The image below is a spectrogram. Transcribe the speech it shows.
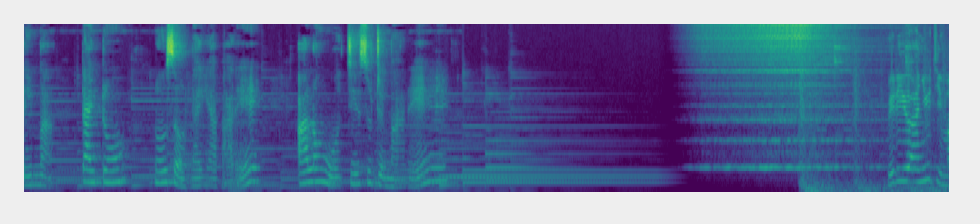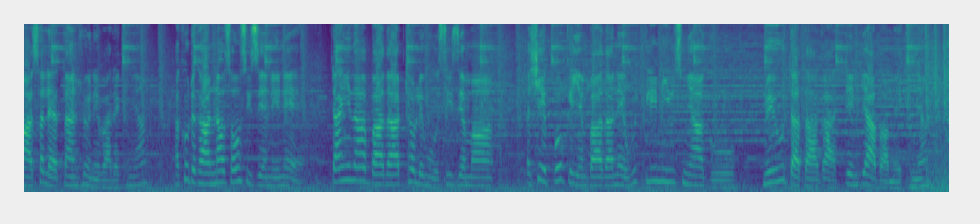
လေးမှတိုက်တွန်း နှိုးဆော်လိုက်ရပါတယ်အားလုံးကိုကျေးဇူးတင်ပါတယ်ဗီဒီယိုအန်ယူဂျီမှာဆက်လက်အသံလွှင့်နေပါတယ်ခင်ဗျာအခုတခါနောက်ဆုံးစီစဉ်အနေနဲ့တိုင်းရင်းသားဘာသာထုတ်လွှင့်မှုအစီအစဉ်မှာအရှိပိုးကရင်ဘာသာနဲ့ weekly news များကိုຫນွေဦးတာတာကတင်ပြပါမယ်ခင်ဗျာ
